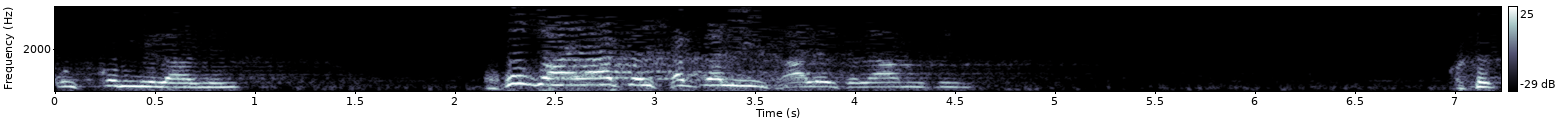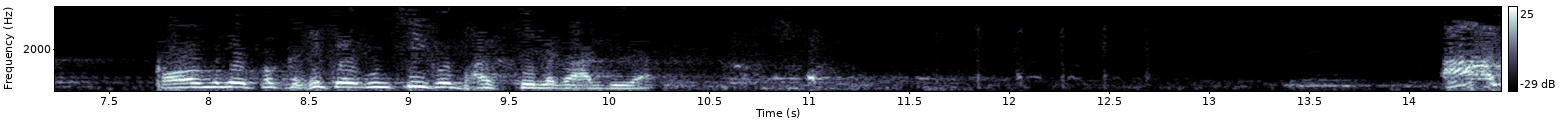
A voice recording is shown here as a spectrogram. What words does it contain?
اس کو ملا نہیں۔ خود آیا تو شکل عیسیٰ علیہ السلام کی۔ قوم نے پکڑ کے اسی کو بھاگتی لگا دیا۔ آج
